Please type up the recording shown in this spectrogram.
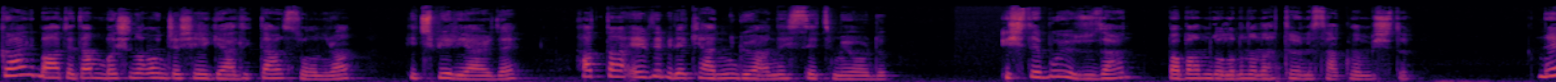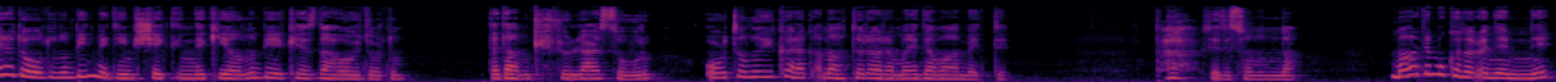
Galiba dedem başına onca şey geldikten sonra hiçbir yerde, hatta evde bile kendini güvende hissetmiyordu. İşte bu yüzden babam dolabın anahtarını saklamıştı. Nerede olduğunu bilmediğim şeklindeki yalanı bir kez daha uydurdum. Dedem küfürler savurup ortalığı yıkarak anahtarı aramaya devam etti. Pöh dedi sonunda. Madem o kadar önemli,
